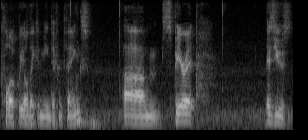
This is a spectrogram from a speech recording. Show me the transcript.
colloquial. They could mean different things. Um, spirit is used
